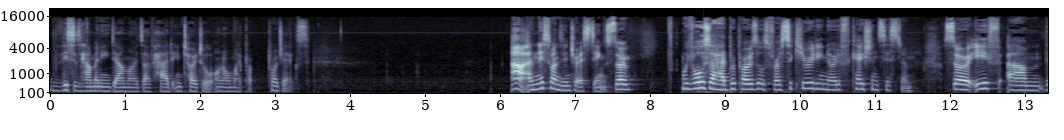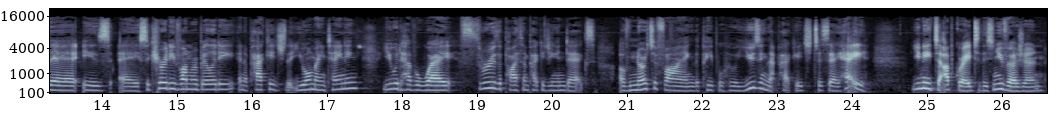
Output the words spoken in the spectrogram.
this is how many downloads I've had in total on all my pro projects. Ah, and this one's interesting. So we've also had proposals for a security notification system. So if um, there is a security vulnerability in a package that you're maintaining, you would have a way through the Python packaging index of notifying the people who are using that package to say, hey, you need to upgrade to this new version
